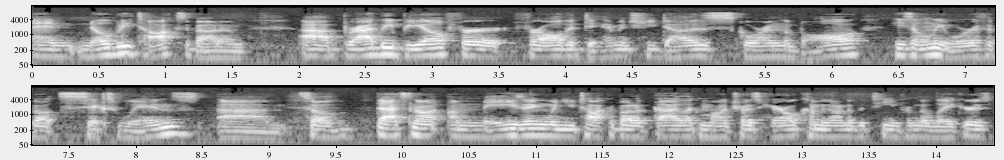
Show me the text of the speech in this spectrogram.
and nobody talks about him. Uh, Bradley Beal for for all the damage he does scoring the ball, he's only worth about six wins. Um, so that's not amazing when you talk about a guy like Montrezl Harrell coming onto the team from the Lakers,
